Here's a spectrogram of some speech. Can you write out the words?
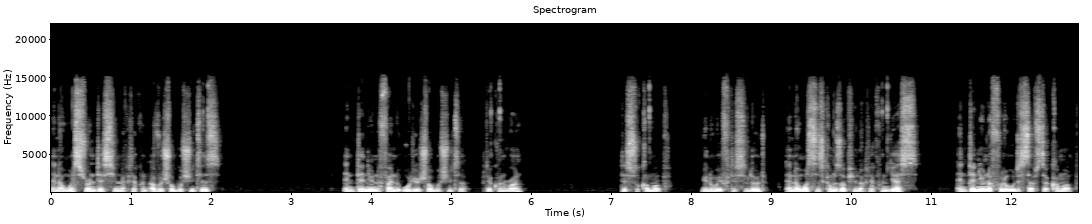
And now once you're on this, you want to click on other troubleshooters. And then you want to find the audio troubleshooter. Click on run. This will come up. You want to wait for this to load. And then once this comes up, you want to click on yes. And then you want to follow all the steps that come up.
